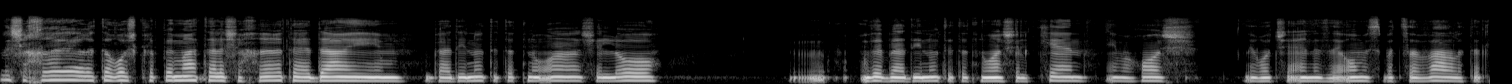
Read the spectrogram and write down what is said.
לשחרר את הראש כלפי מטה, לשחרר את הידיים, בעדינות את התנועה שלא, ובעדינות את התנועה של כן עם הראש, לראות שאין איזה עומס בצוואר, לתת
